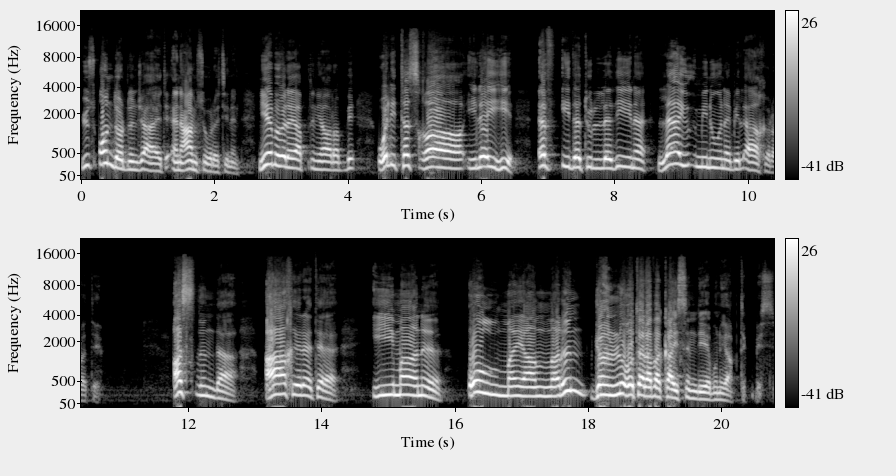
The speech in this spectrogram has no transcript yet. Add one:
114. ayeti En'am suresinin. Niye böyle yaptın ya Rabbi? وَلِتَسْغَى اِلَيْهِ اَفْئِدَةُ الَّذ۪ينَ لَا يُؤْمِنُونَ بِالْآخِرَةِ Aslında ahirete imanı olmayanların gönlü o tarafa kaysın diye bunu yaptık biz.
